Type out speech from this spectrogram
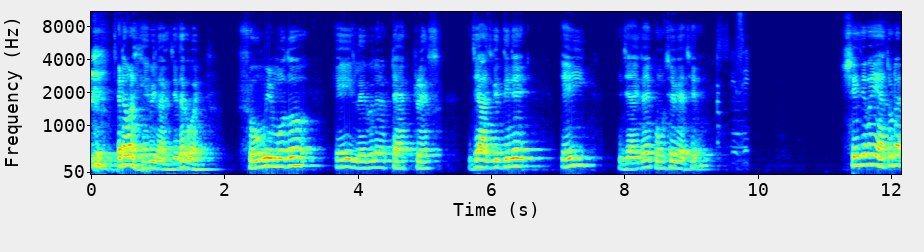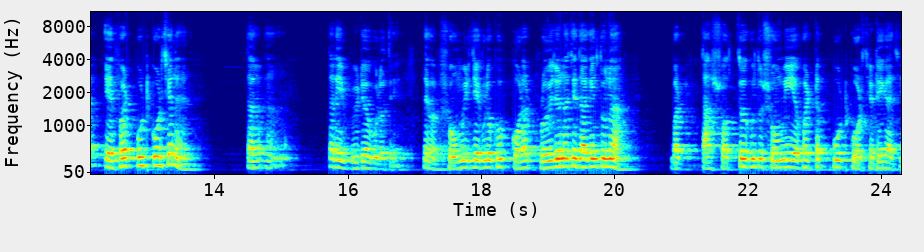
এটা আমার হেভি লাগছে। দেখো ভাই, সৌমির মতো এই লেভেলের একটা অ্যাক্ট্রেস যে আজকের দিনে এই জায়গায় পৌঁছে গেছে সে যে ভাই এতটা এফার্ট পুট করছে না, তার তার এই ভিডিওগুলোতে। দেখো, সৌমির যেগুলো খুব করার প্রয়োজন আছে তা কিন্তু না বাট তার সত্ত্বেও কিন্তু সৌমি এফার্টটা পুট করছে, ঠিক আছে?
